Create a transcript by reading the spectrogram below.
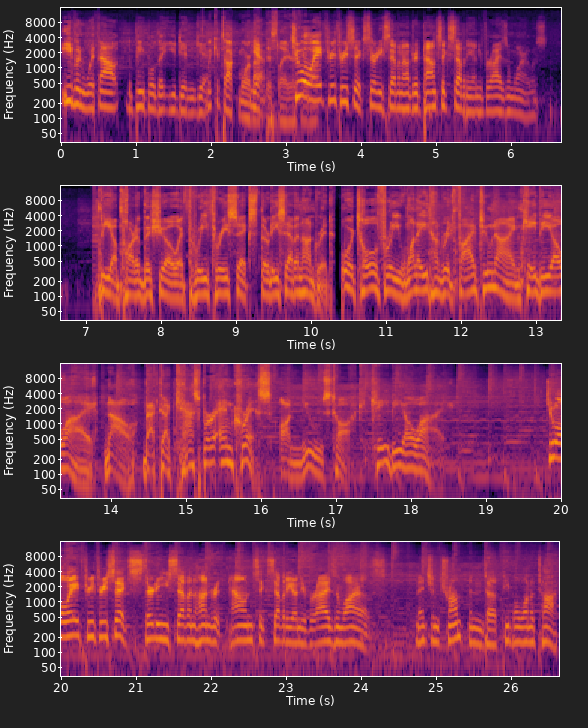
Even without the people that you didn't get. We could talk more about this later if you 208 336 3700, pound 670 on your Verizon Wireless. Be a part of the show at 336 3700 or toll free 1 800 529 KBOI. Now, back to Casper and Chris on News Talk KBOI. 208 336 3700, pound 670 on your Verizon Wireless. Mention Trump and uh, people want to talk.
